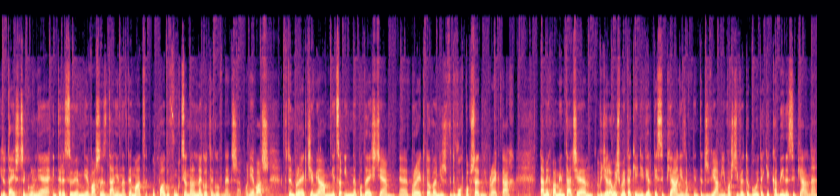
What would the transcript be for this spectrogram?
I tutaj szczególnie interesuje mnie Wasze zdanie na temat układu funkcjonalnego tego wnętrza, ponieważ w tym projekcie miałam nieco inne podejście e, projektowe niż w dwóch poprzednich projektach. Tam, jak pamiętacie, wydzielałyśmy takie niewielkie sypialnie zamknięte drzwiami. Właściwie to były takie kabiny sypialne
